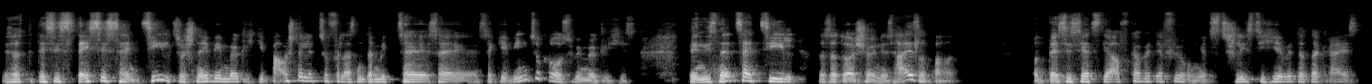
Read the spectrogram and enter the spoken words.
Das heißt, das ist, das ist sein Ziel, so schnell wie möglich die Baustelle zu verlassen, damit sein, sein, sein Gewinn so groß wie möglich ist. Denn ist nicht sein Ziel, dass er da ein schönes Häusl baut. Und das ist jetzt die Aufgabe der Führung. Jetzt schließt sich hier wieder der Kreis.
